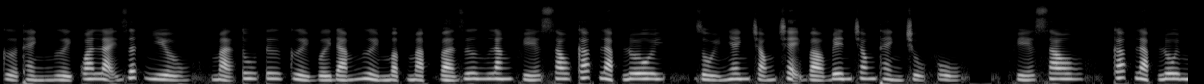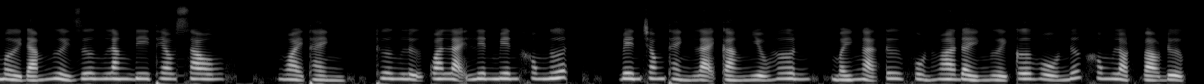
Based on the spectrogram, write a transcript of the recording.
cửa thành người qua lại rất nhiều mà tu tư cười với đám người mập mạp và dương lăng phía sau cáp lạp lôi, rồi nhanh chóng chạy vào bên trong thành chủ phủ. Phía sau, cáp lạp lôi mời đám người dương lăng đi theo sau. Ngoài thành, thương lự qua lại liên miên không ngớt. Bên trong thành lại càng nhiều hơn, mấy ngã tư phồn hoa đầy người cơ hồ nước không lọt vào được.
